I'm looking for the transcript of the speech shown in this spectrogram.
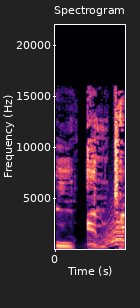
OMT.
